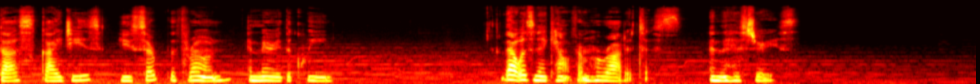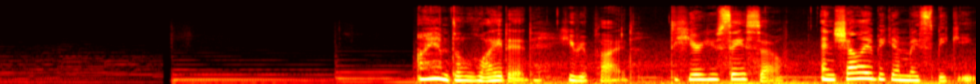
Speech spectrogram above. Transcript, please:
Thus, Gyges usurped the throne and married the queen. That was an account from Herodotus in the histories. I am delighted, he replied, to hear you say so. And shall I begin by speaking,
